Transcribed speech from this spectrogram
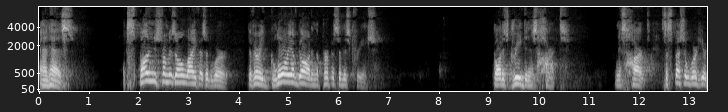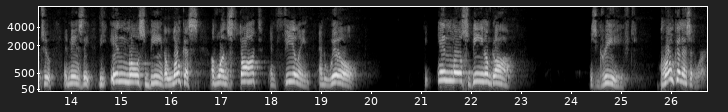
and has expunged from his own life, as it were, the very glory of God and the purpose of his creation. God is grieved in his heart. In his heart. It's a special word here too. It means the, the inmost being, the locus of one's thought and feeling and will. The inmost being of God is grieved, broken as it were,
